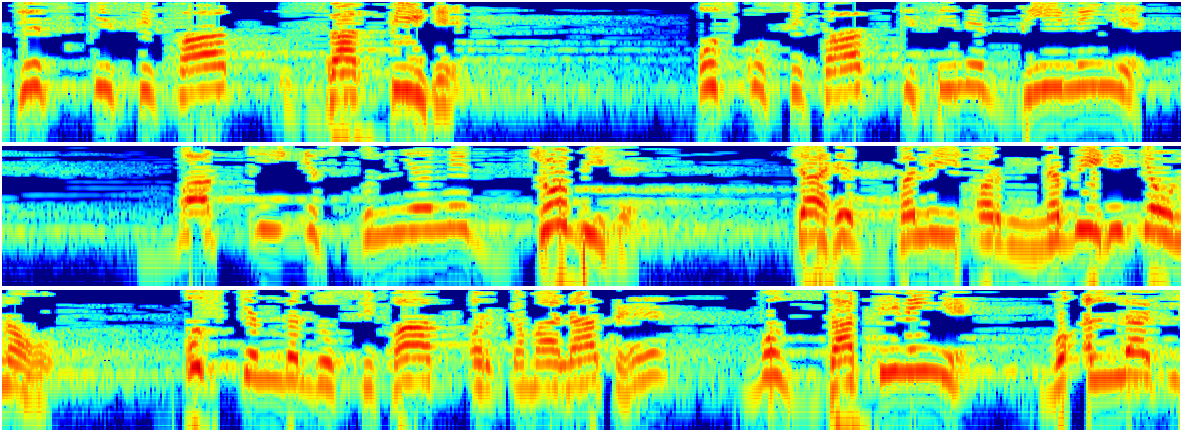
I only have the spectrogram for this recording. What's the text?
جس کی صفات ذاتی ہے اس کو صفات کسی نے دی نہیں ہے۔ باقی اس دنیا میں جو بھی ہے چاہے بلی اور نبی ہی کیوں نہ ہو، اس کے اندر جو صفات اور کمالات ہیں، وہ ذاتی نہیں ہے وہ اللہ کی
